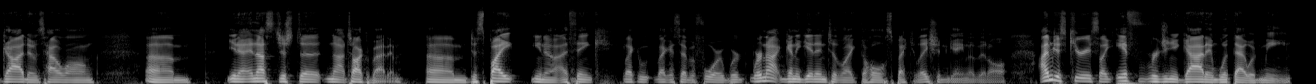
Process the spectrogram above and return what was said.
God knows how long, um, you know, and us just to not talk about him. Um, despite you know, I think like like I said before, we're we're not going to get into like the whole speculation game of it all. I'm just curious, like if Virginia got him, what that would mean.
